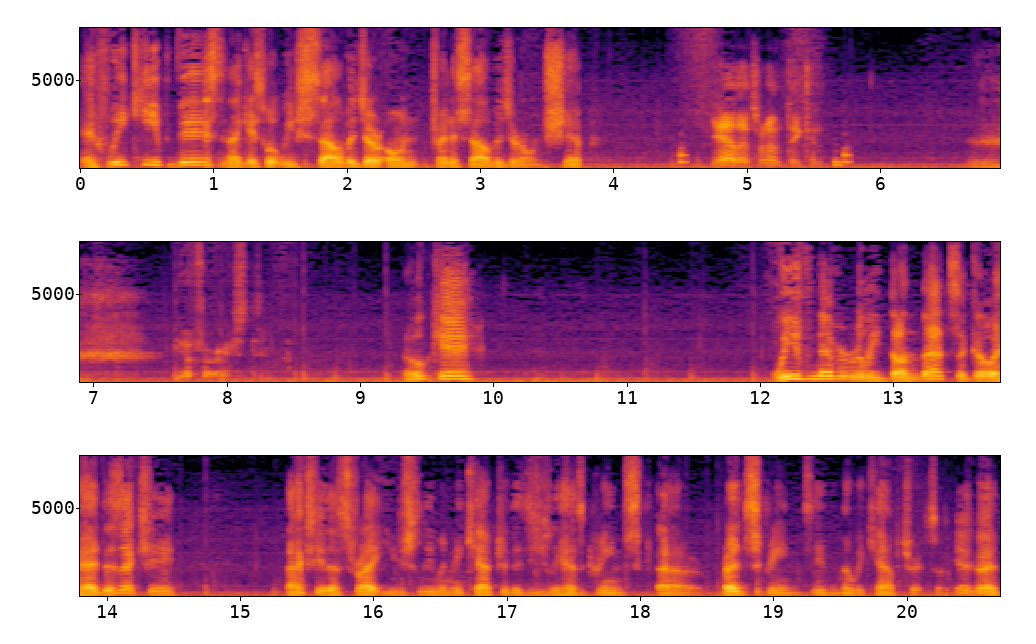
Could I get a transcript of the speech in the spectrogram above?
If we keep this, then I guess what we salvage our own, try to salvage our own ship. Yeah, that's what I'm thinking. You're first. Okay. We've never really done that, so go ahead. This is actually, actually that's right. Usually when we capture this, it usually has green, uh, red screens, even though we capture it. So yeah, go ahead.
